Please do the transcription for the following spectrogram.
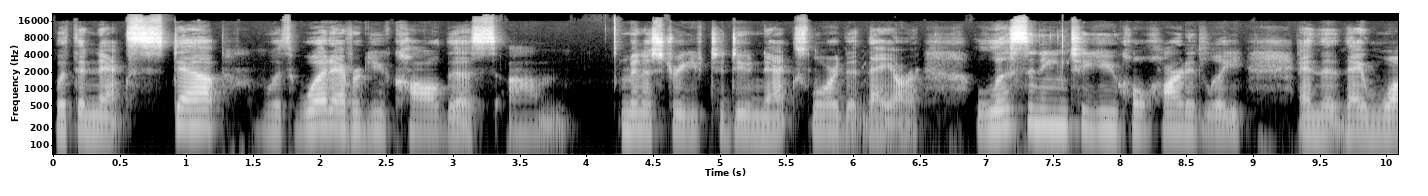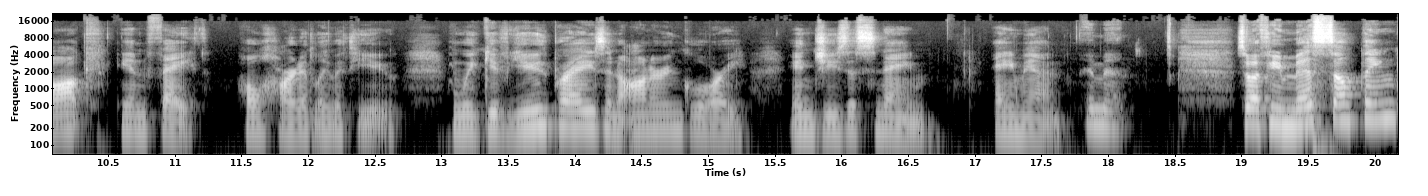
with the next step, with whatever you call this um, ministry to do next, Lord, that they are listening to you wholeheartedly and that they walk in faith wholeheartedly with you. And we give you praise and honor and glory in Jesus' name. Amen. Amen. So if you missed something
